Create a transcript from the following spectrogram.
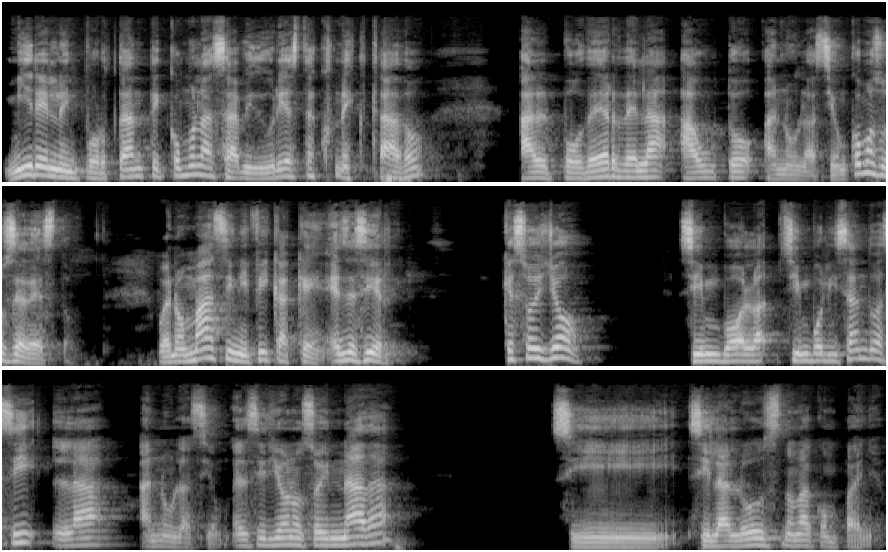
Miren lo importante, cómo la sabiduría está conectado al poder de la autoanulación. ¿Cómo sucede esto? Bueno, más significa qué? Es decir, ¿qué soy yo? simbolizando así la anulación. Es decir, yo no soy nada si, si la luz no me acompaña,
